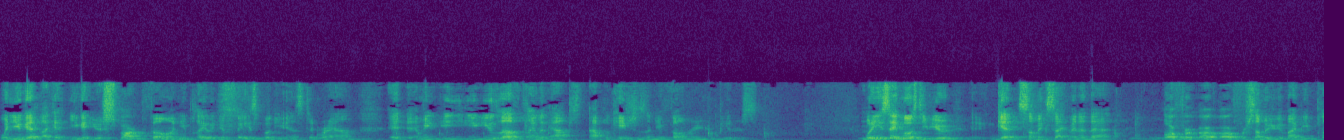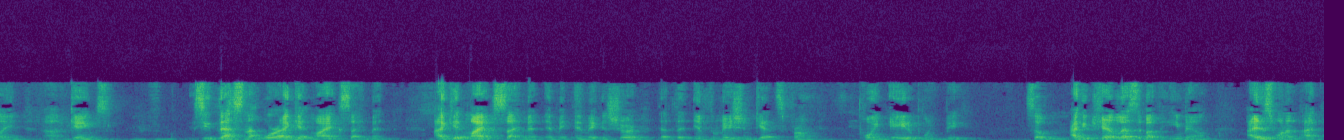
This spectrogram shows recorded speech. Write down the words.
when you get like a, you get your smartphone, you play with your Facebook, your Instagram? It, I mean, you, you love playing with apps, applications on your phone or your computers. What do you say? Most of you get some excitement in that, or for or, or for some of you, it might be playing uh, games. See, that's not where I get my excitement. I get my excitement in, ma- in making sure that the information gets from point A to point B. So I could care less about the email. I just want to. I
